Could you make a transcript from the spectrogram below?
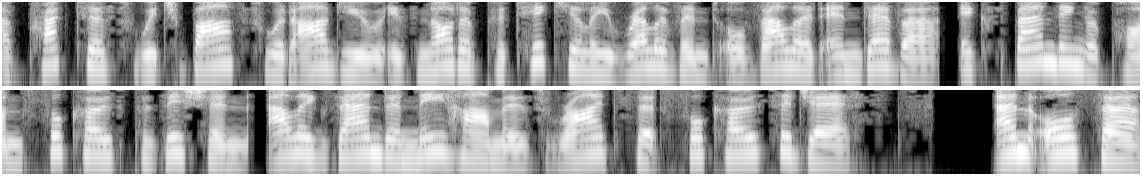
a practice which Barthes would argue is not a particularly relevant or valid endeavor. Expanding upon Foucault's position, Alexander Nehamas writes that Foucault suggests, an author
